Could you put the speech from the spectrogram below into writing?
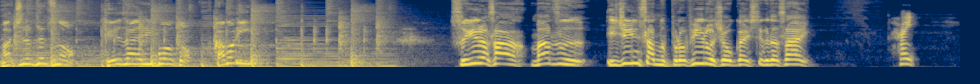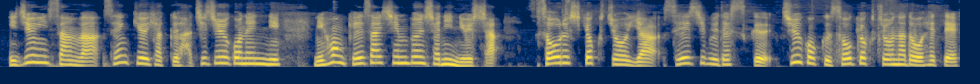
町田鉄の経済リポート深掘杉浦さんまず伊集院さんのプロフィールを紹介してください。はい。伊集院さんは1985年に日本経済新聞社に入社ソウル支局長や政治部デスク、中国総局長などを経て、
